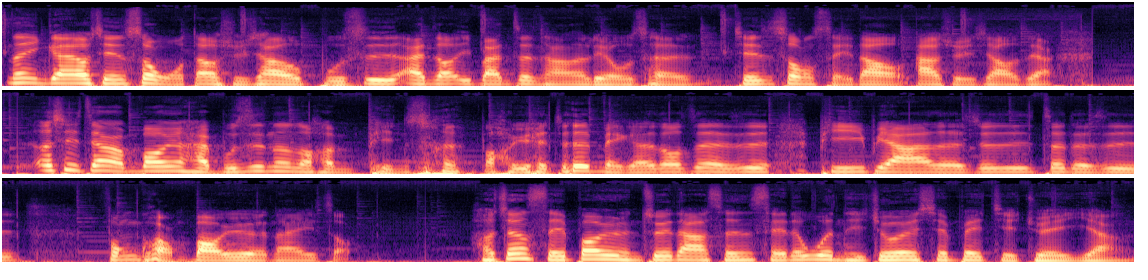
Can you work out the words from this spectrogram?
那应该要先送我到学校，不是按照一般正常的流程先送谁到他学校这样。而且这样抱怨还不是那种很平顺抱怨，就是每个人都真的是噼里啪啦的，就是真的是疯狂抱怨的那一种，好像谁抱怨最大声，谁的问题就会先被解决一样。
